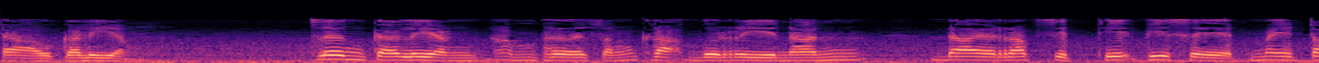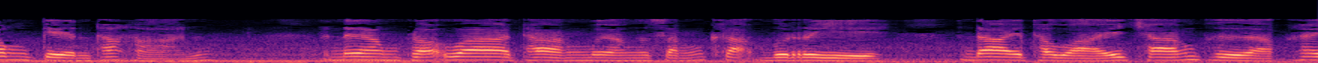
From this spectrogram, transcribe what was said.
ชาวกะเหรี่ยง ซึ่งกะเหรี่ยงอำเภอสังขละบุรีนั้น ได้รับสิทธิพิเศษไม่ต้องเกณฑ์ทหาร เนื่องเพราะว่าทางเมืองสังขละบุรีได้ถวายช้างเผือกให้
